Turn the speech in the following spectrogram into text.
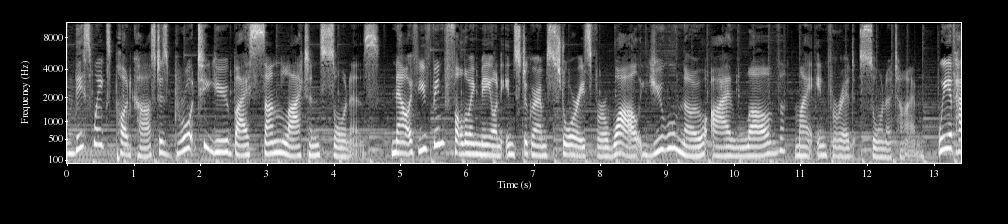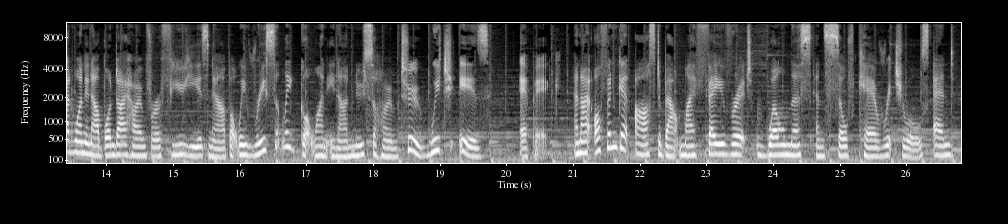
This week's podcast is brought to you by Sunlighten Saunas. Now, if you've been following me on Instagram stories for a while, you will know I love my infrared sauna time. We have had one in our Bondi home for a few years now, but we recently got one in our Noosa home too, which is epic. And I often get asked about my favorite wellness and self care rituals. And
